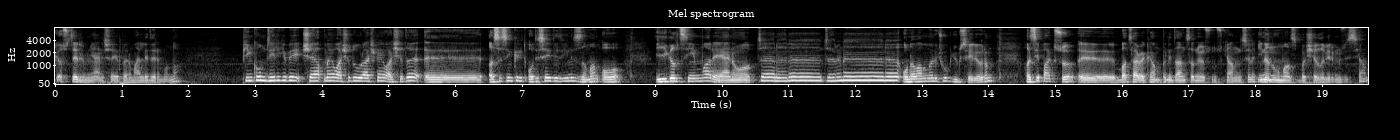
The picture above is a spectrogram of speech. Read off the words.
gösteririm yani şey yaparım hallederim onu. Pinkon deli gibi şey yapmaya başladı, uğraşmaya başladı. Ee, Assassin's Creed Odyssey dediğiniz zaman o Eagle theme var ya yani o ona ben böyle çok yükseliyorum. Hasip Aksu, e, Batar ve Company'den tanıyorsunuz kendisini. İnanılmaz başarılı bir müzisyen.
